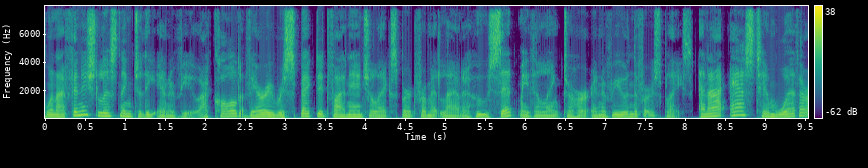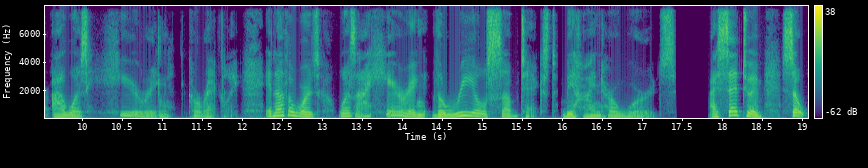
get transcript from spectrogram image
When I finished listening to the interview, I called a very respected financial expert from Atlanta who sent me the link to her interview in the first place. And I asked him whether I was hearing correctly. In other words, was I hearing the real subtext behind her words? I said to him, So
